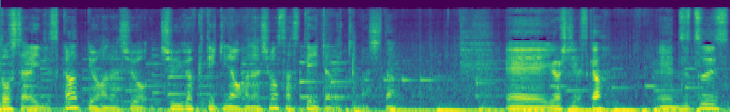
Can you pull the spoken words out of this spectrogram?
どうしたらいいですかっていう話を中学的なお話をさせていただきました。えー、よろしいですか、えー、頭痛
